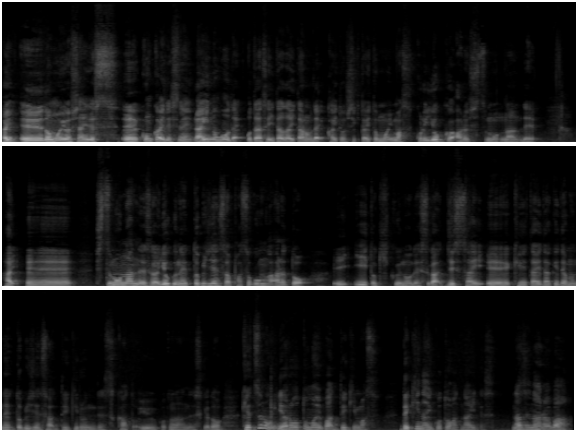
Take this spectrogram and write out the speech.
はい、えー、どうも吉谷です、えー今回ですね LINE の方でお問い合わせいただいたので回答していきたいと思います。これよくある質問なんではい、えー、質問なんですがよくネットビジネスはパソコンがあるといいと聞くのですが実際、えー携帯だけでもネットビジネスはできるんですか？ということなんですけど結論やろうと思えばできます。できないことはないです。なぜならば、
